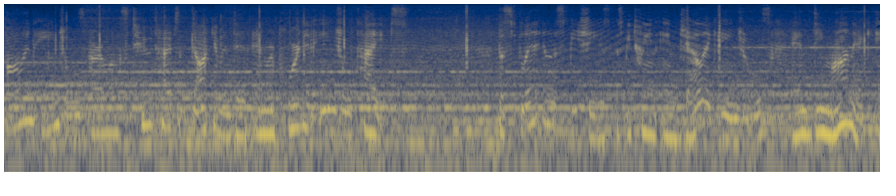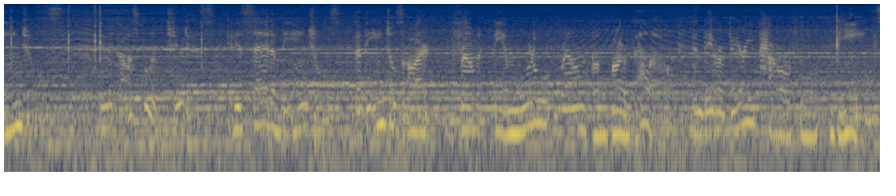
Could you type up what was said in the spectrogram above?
Fallen angels are amongst two types of documented and reported angel types. The split in the species is between angelic angels and demonic angels. In the Gospel of Judas, it is said of the angels that the angels are from the immortal realm of Barbelo, and they are very powerful beings.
